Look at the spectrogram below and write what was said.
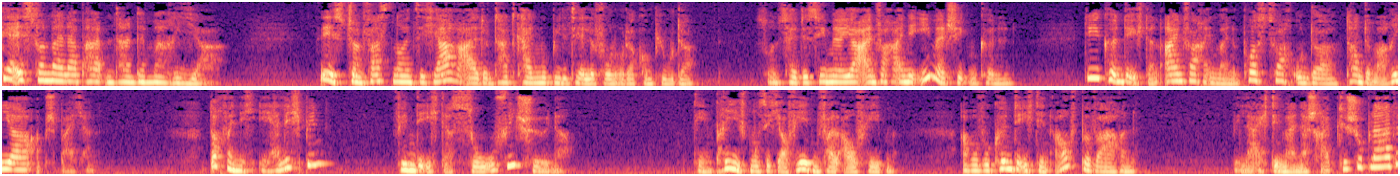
Der ist von meiner Patentante Maria. Sie ist schon fast 90 Jahre alt und hat kein Mobiltelefon oder Computer. Sonst hätte sie mir ja einfach eine E-Mail schicken können. Die könnte ich dann einfach in meinem Postfach unter Tante Maria abspeichern. Doch wenn ich ehrlich bin, finde ich das so viel schöner. Den Brief muss ich auf jeden Fall aufheben. Aber wo könnte ich den aufbewahren? Vielleicht in meiner Schreibtischschublade?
